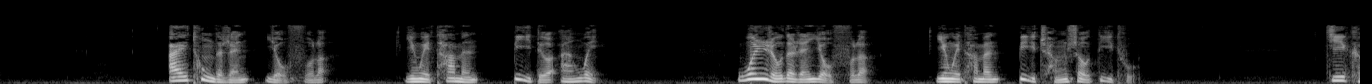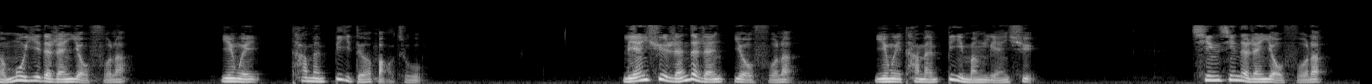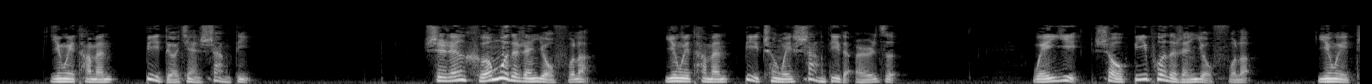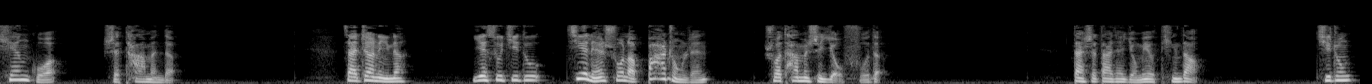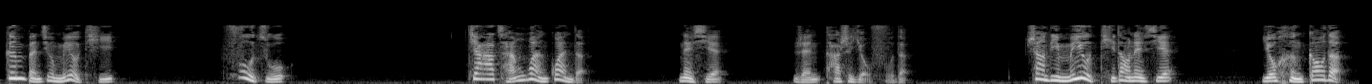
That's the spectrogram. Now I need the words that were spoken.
哀痛的人有福了，因为他们必得安慰；温柔的人有福了，因为他们必承受地土；饥渴慕义的人有福了，因为他们必得饱足；连续人的人有福了，因为他们必蒙连续；清心的人有福了，因为他们必得见上帝；使人和睦的人有福了，因为他们必称为上帝的儿子。唯一受逼迫的人有福了，因为天国是他们的。在这里呢，耶稣基督接连说了八种人，说他们是有福的。但是大家有没有听到？其中根本就没有提富足、家财万贯的那些人，他是有福的。上帝没有提到那些。有很高的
